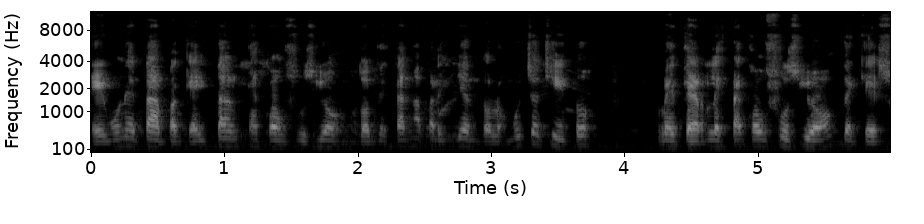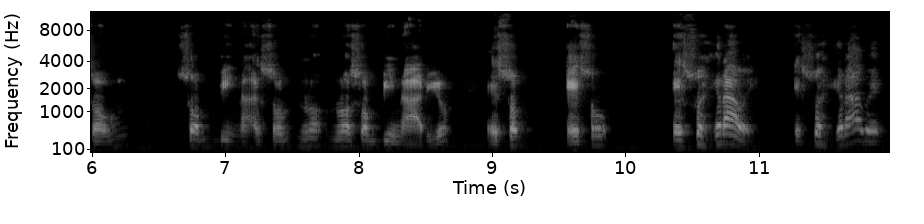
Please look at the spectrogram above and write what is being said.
en una etapa que hay tanta confusión, donde están aprendiendo los muchachitos, meterle esta confusión de que son, son, binarios, no, no, son binarios. Eso, eso, eso es grave. Eso es grave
